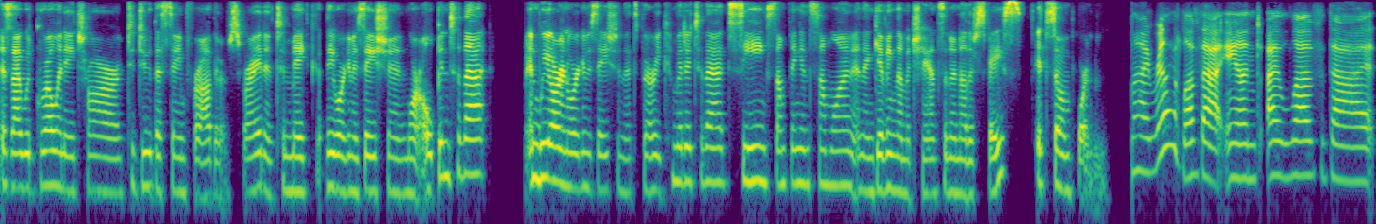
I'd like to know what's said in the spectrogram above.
as I would grow in HR to do the same for others, right? And to make the organization more open to that. And we are an organization that's very committed to that, seeing something in someone and then giving them a chance in another space. It's so important. I really love that. And I love that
